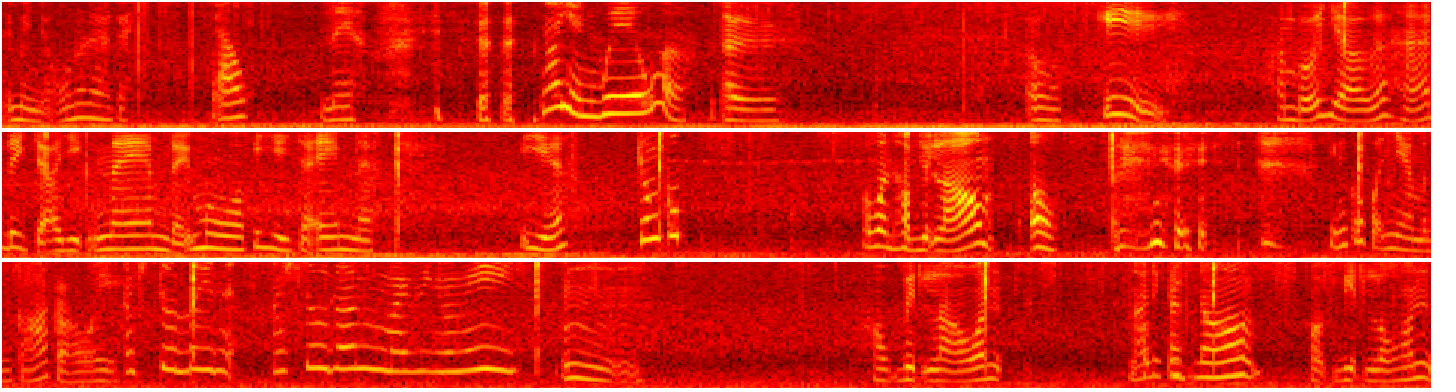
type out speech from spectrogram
Để mày nhổ nó ra coi. Đâu? Nè Nó nhìn quê quá à. Ừ. Ok. Hôm bữa giờ á hả đi chợ Việt Nam để mua cái gì cho em nè? Cái gì á? Trứng cút Ở bên hộp vịt lộn. Ồ. Oh. Trứng cút ở nhà mình có rồi. I'm still learning, I'm learning my Vietnamese. Ừ. Hộp vịt lộn. Nói đi con Hộp vịt lộn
